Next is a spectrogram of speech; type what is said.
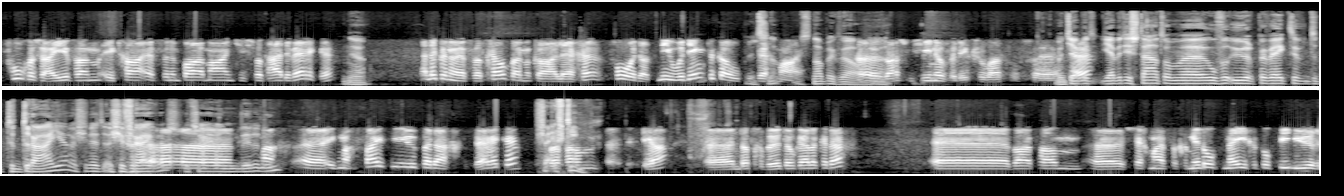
vroeger zei je van ik ga even een paar maandjes wat harder werken. Ja. En dan kunnen we even wat geld bij elkaar leggen voor dat nieuwe ding te kopen, zeg maar. Dat snap ik wel. Uh, ja. Wasmachine of weet ik veel wat. Of, uh, Want jij bent, jij bent in staat om uh, hoeveel uren per week te, te, draaien als je, net, als je vrij was? Wat zou je dan willen mag, doen? ik mag 15 uur per dag werken. 15? Waarvan, ja, dat gebeurt ook elke dag. waarvan zeg maar gemiddeld 9 tot 10 uur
